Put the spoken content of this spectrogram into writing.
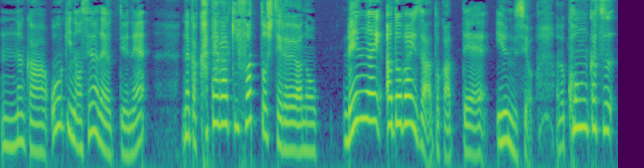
うん、なんか、大きなお世話だよっていうね、なんか肩書きふわっとしてる、あの、恋愛アドバイザーとかっているんですよ。あの、婚活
